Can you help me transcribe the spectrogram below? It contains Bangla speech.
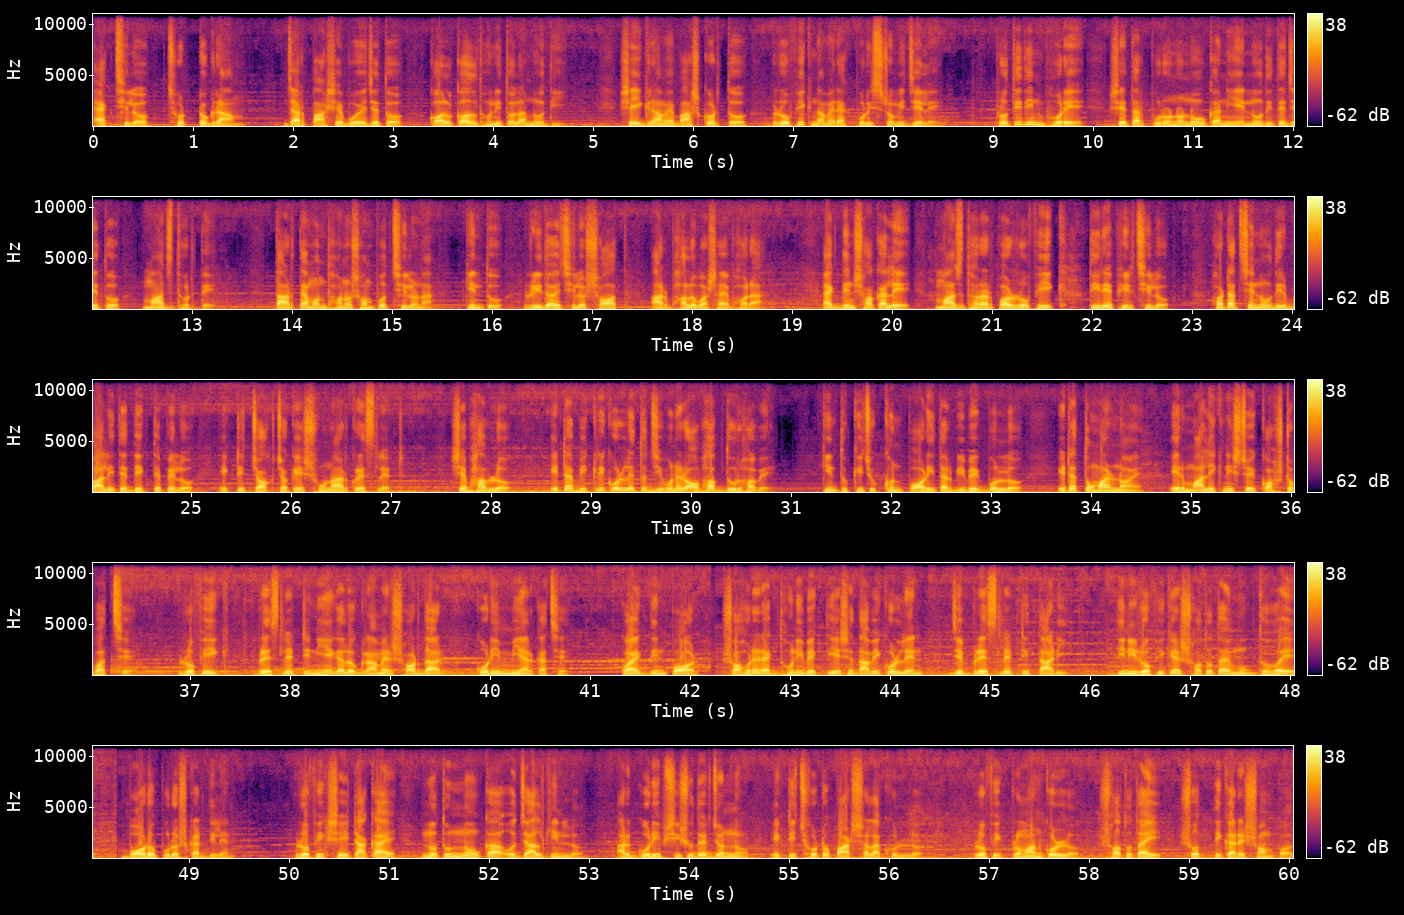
এক ছিল ছোট্ট গ্রাম, যার পাশে বয়ে যেত কলকল ধ্বনিতলা নদী। সেই গ্রামে বাস করত রফিক নামের এক পরিশ্রমী জেলে। প্রতিদিন ভোরে সে তার পুরনো নৌকা নিয়ে নদীতে যেত মাছ ধরতে। তার তেমন ধনসম্পদ ছিল না, কিন্তু হৃদয় ছিল সৎ আর ভালোবাসায় ভরা। একদিন সকালে মাছ ধরার পর রফিক তীরে ফিরছিল। হঠাৎ সে নদীর বালিতে দেখতে পেল একটি চকচকে সোনার ক্রেসলেট। সে ভাবল এটা বিক্রি করলে তো জীবনের অভাব দূর হবে। কিন্তু কিছুক্ষণ পরই তার বিবেক বলল, এটা তোমার নয়, এর মালিক নিশ্চয়ই কষ্ট পাচ্ছে। রফিক ব্রেসলেটটি নিয়ে গেল গ্রামের সর্দার করিম মিয়ার কাছে। কয়েকদিন পর শহরের এক ধনী ব্যক্তি এসে দাবি করলেন যে ব্রেসলেটটি তারই। তিনি রফিকের সততায় মুগ্ধ হয়ে বড় পুরস্কার দিলেন। রফিক সেই টাকায় নতুন নৌকা ও জাল কিনল আর গরিব শিশুদের জন্য একটি ছোট পাঠশালা খুলল। রফিক প্রমাণ করল সততাই সত্যিকারের সম্পদ।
